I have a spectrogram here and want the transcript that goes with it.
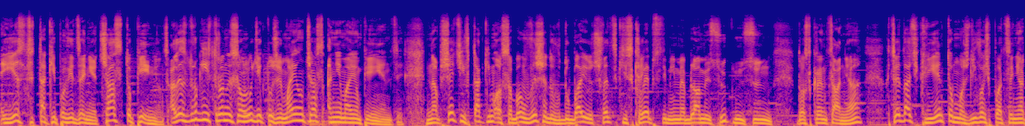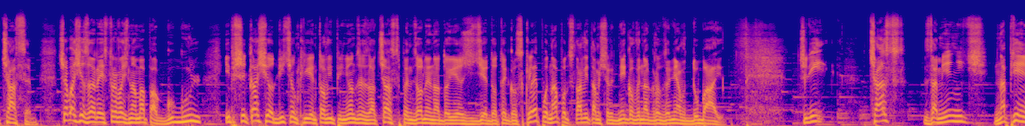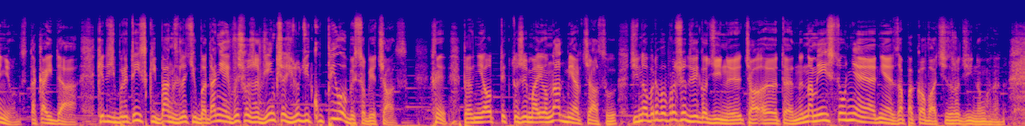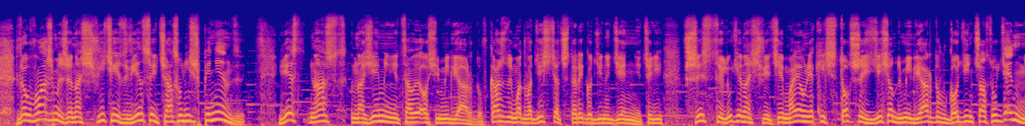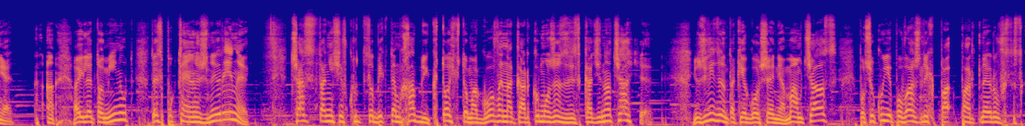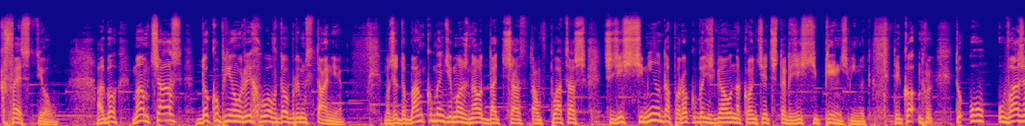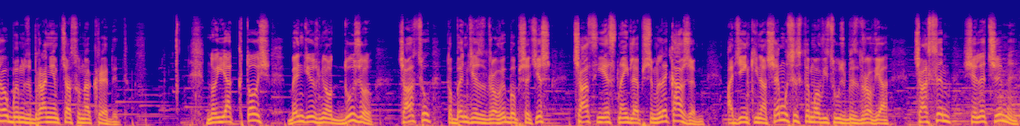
Jest takie powiedzenie, czas to pieniądz, ale z drugiej strony są ludzie, którzy mają czas, a nie mają pieniędzy. Naprzeciw takim osobom wyszedł w Dubaju szwedzki sklep z tymi meblami syn do skręcania. Chce dać klientom możliwość płacenia czasem. Trzeba się zarejestrować na mapach Google i przy kasie odliczą klientowi pieniądze za czas spędzony na dojeździe do tego sklepu na podstawie tam średniego wynagrodzenia w Dubaju. Czyli czas zamienić na pieniądz. Taka idea. Kiedyś brytyjski bank zlecił badania i wyszło, że większość ludzi kupiłoby sobie czas. Pewnie od tych, którzy mają nadmiar czasu. Dzień dobry, poproszę dwie godziny e, ten. Na miejscu? Nie, nie, zapakować z rodziną. Zauważmy, że na świecie jest więcej czasu niż pieniędzy. Jest nas na Ziemi niecałe 8 miliardów. Każdy ma 24 godziny dziennie, czyli wszyscy ludzie na świecie mają jakieś 160 miliardów godzin czasu dziennie. A ile to minut? To jest potężny rynek. Czas stanie się wkrótce obiektem handlu i ktoś, kto ma głowę na karku, może zyskać na czasie. Już widzę takie ogłoszenia. Mam czas, poszukuję poważnych pa- partnerów z kwestią. Albo mam czas, dokupię rychło w dobrym stanie. Może do banku będzie można oddać czas, tam wpłacasz 30 minut, a po roku będziesz miał na koncie 45 minut. Tylko tu uważałbym z braniem czasu na kredyt. No i jak ktoś będzie już miał dużo czasu, to będzie zdrowy, bo przecież czas jest najlepszym lekarzem. A dzięki naszemu systemowi służby zdrowia czasem się leczymy.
